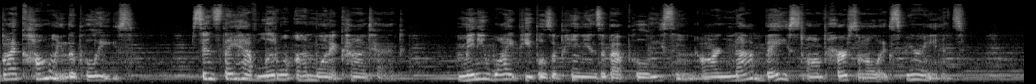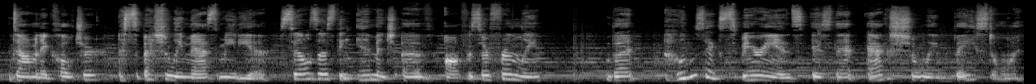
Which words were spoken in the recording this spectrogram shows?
by calling the police. Since they have little unwanted contact, many white people's opinions about policing are not based on personal experience. Dominant culture, especially mass media, sells us the image of officer friendly, but whose experience is that actually based on?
